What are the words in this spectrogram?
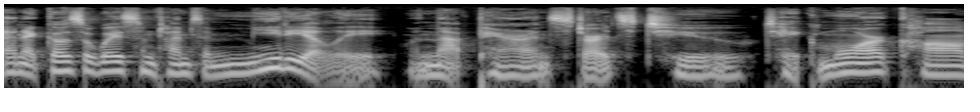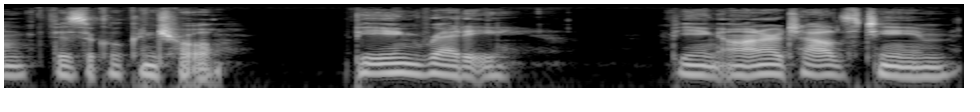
And it goes away sometimes immediately when that parent starts to take more calm physical control, being ready, being on our child's team,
